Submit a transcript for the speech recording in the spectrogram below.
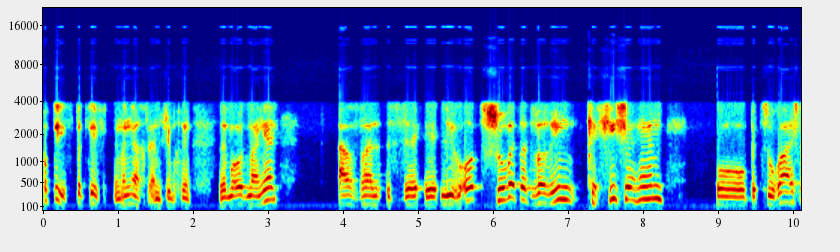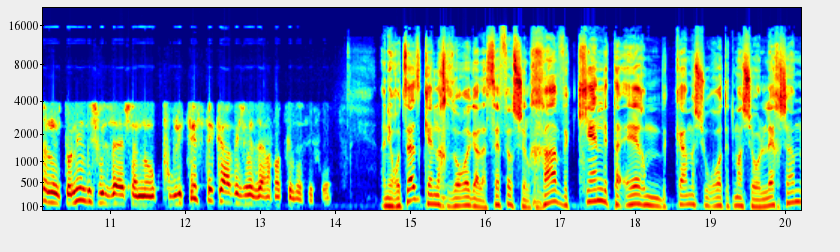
אותי, ספציפית, אני מניח שאנשים אחרים, זה מאוד מעניין, אבל זה אה, לראות שוב את הדברים כפי שהם, או בצורה, יש לנו עיתונים בשביל זה, יש לנו פובליציסטיקה בשביל זה, אנחנו צריכים לספרות. אני רוצה אז כן לחזור רגע לספר שלך, וכן לתאר בכמה שורות את מה שהולך שם.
